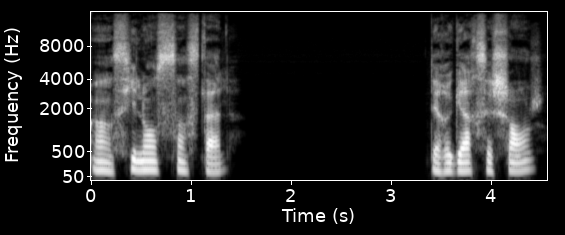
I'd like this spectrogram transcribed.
Un silence s'installe. Des regards s'échangent.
